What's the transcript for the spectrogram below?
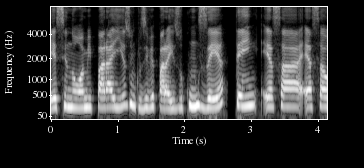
esse nome paraíso, inclusive paraíso com Z, tem essa, essa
